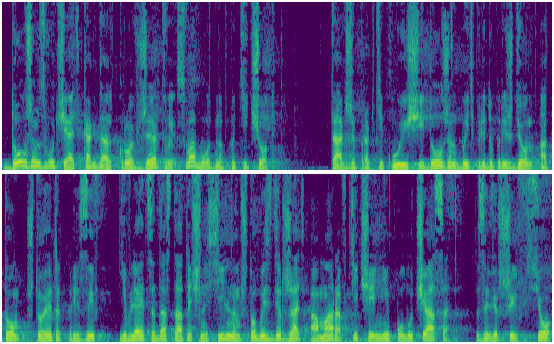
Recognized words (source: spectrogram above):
должен звучать, когда кровь жертвы свободно потечет. Также практикующий должен быть предупрежден о том, что этот призыв является достаточно сильным, чтобы сдержать Амара в течение получаса. Завершив все,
